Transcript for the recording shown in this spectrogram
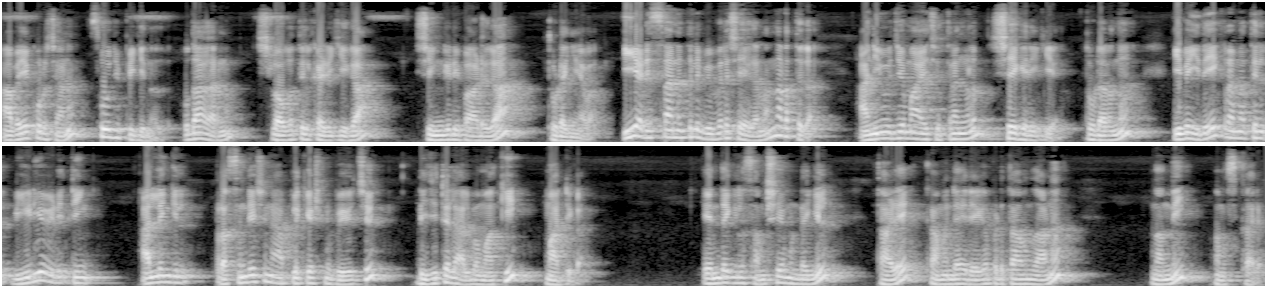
അവയെക്കുറിച്ചാണ് സൂചിപ്പിക്കുന്നത്. ഉദാഹരണം ശ്ലോകത്തിൽ കഴിക്കുക ശിങ്കിടി പാടുക തുടങ്ങിയവ. ഈ അടിസ്ഥാനത്തിൽ വിവരശേഖരണം നടത്തുക. അനുയോജ്യമായ ചിത്രങ്ങളും ശേഖരിക്കുക. തുടർന്ന് ഇവ ഇതേ ക്രമത്തിൽ വീഡിയോ എഡിറ്റിംഗ് അല്ലെങ്കിൽ പ്രസന്റേഷൻ ആപ്ലിക്കേഷൻ ഉപയോഗിച്ച് ഡിജിറ്റൽ ആൽബമാക്കി മാറ്റുക. എന്തെങ്കിലും സംശയമുണ്ടെങ്കിൽ താഴെ കമന്റായി രേഖപ്പെടുത്താവുന്നതാണ്. നന്ദി നമസ്കാരം.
